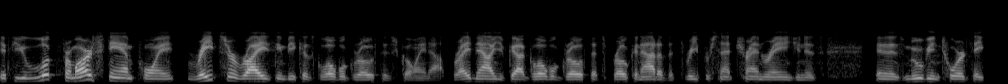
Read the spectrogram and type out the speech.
if you look from our standpoint, rates are rising because global growth is going up. Right now, you've got global growth that's broken out of the 3% trend range and is, and is moving towards a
